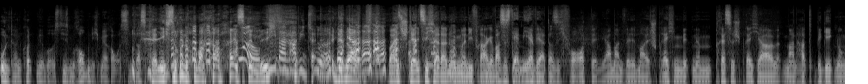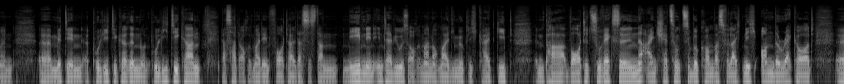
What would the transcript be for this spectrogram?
Und dann konnten wir aber aus diesem Raum nicht mehr raus. Das kenne ich so normalerweise Wow, nicht. wie beim Abitur. Genau, weil es stellt sich ja dann irgendwann die Frage, was ist der Mehrwert, dass ich vor Ort bin? Ja, man will mal sprechen mit einem Pressesprecher, man hat Begegnungen äh, mit den Politikerinnen und Politikern. Das hat auch immer den Vorteil, dass es dann neben den Interviews auch immer noch mal die Möglichkeit gibt, ein paar Worte zu wechseln, eine Einschätzung zu bekommen, was vielleicht nicht on the record äh,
